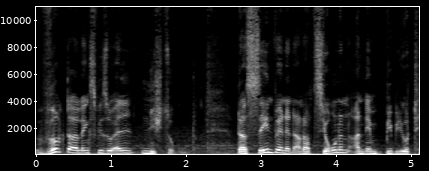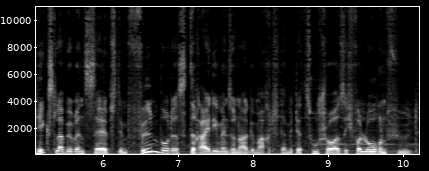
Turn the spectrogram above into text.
wirkt allerdings visuell nicht so gut. Das sehen wir in den Adaptionen an dem Bibliothekslabyrinth selbst. Im Film wurde es dreidimensional gemacht, damit der Zuschauer sich verloren fühlt.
